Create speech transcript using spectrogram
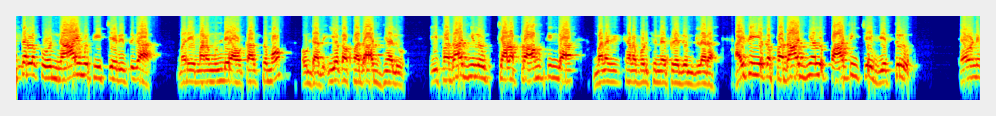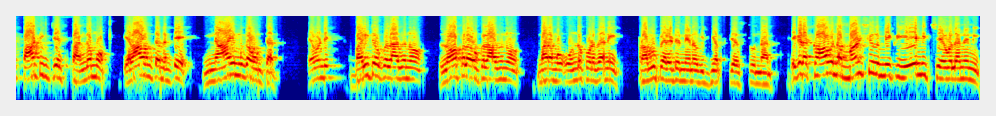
ఇతరులకు న్యాయము తీర్చే రీతిగా మరి మనం ఉండే అవకాశము ఉంటుంది. ఈ యొక్క పదాజ్ఞలు ఈ పదాజ్ఞలు చాలా ప్రాముఖ్యంగా మనకి కనబడుతున్నాయి ప్రేమిలరా అయితే ఈ యొక్క పదాజ్ఞలు పాటించే వ్యక్తులు ఎవరిని పాటించే సంఘము ఎలా ఉంటుందంటే న్యాయముగా ఉంటుంది. ఏమండి? బయట ఒకలాగును లోపల ఒకలాగును మనము ఉండకూడదని ప్రభు పేరిట నేను విజ్ఞప్తి చేస్తున్నాను. ఇక్కడ కావున మనుషులు మీకు ఏమి చేయవలనని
